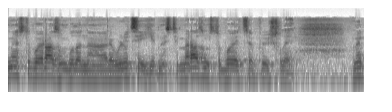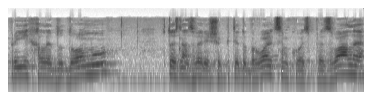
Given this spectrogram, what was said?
ми з тобою разом були на Революції Гідності. Ми разом з тобою це пройшли. Ми приїхали додому. Хтось з нас вирішив піти добровольцем, когось призвали.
